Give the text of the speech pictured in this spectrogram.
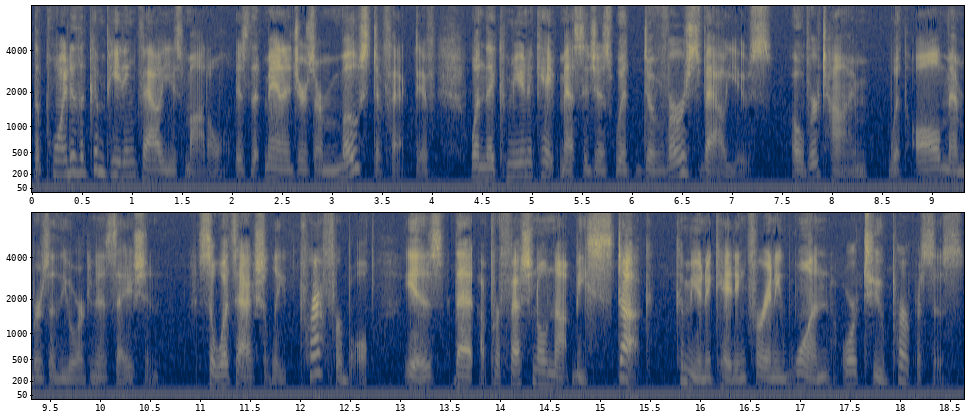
the point of the competing values model is that managers are most effective when they communicate messages with diverse values over time with all members of the organization. So, what's actually preferable is that a professional not be stuck communicating for any one or two purposes.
